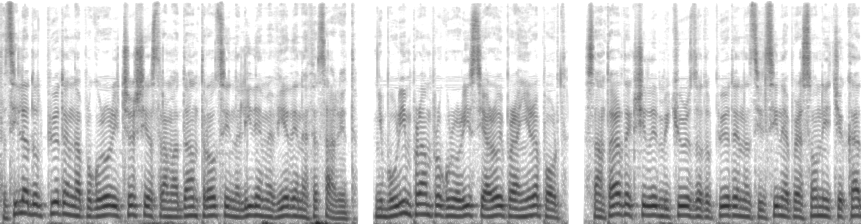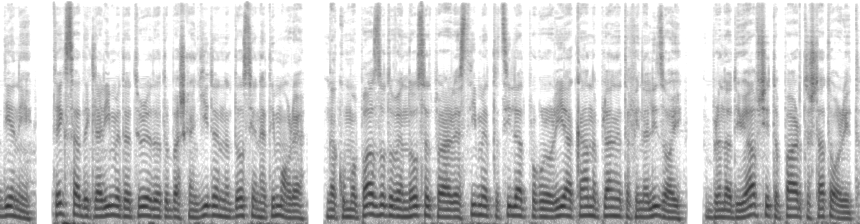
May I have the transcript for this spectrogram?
të cilat do të pyeten nga prokurori i çështjes Ramadan Troci në lidhje me vjedhjen e Thesarit. Një burim pranë Prokurorisë sqaroi për A1 Report se anëtarët e Këshillit Mbikëqyrës do të pyeten në cilësinë e personit që ka dijeni teksa deklarimet e tyre do të bashkangjiten në dosjen hetimore, nga ku më pas do të vendoset për arrestimet të cilat prokuroria ka në plane të finalizojë, brenda dyjavëshit të parë të shtatorit.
